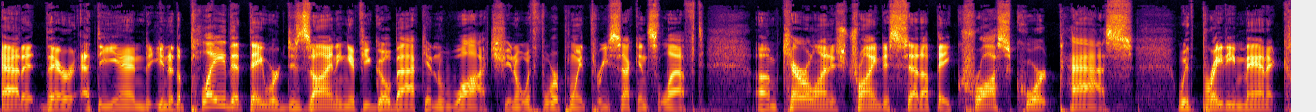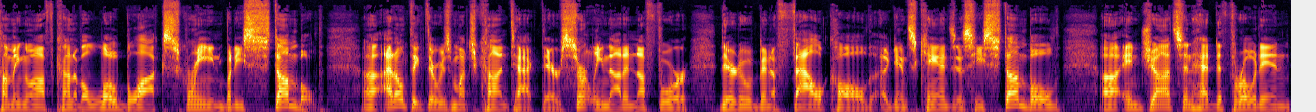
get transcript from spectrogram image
at it there at the end. You know, the play that they were designing, if you go back and watch, you know, with 4.3 seconds left, um, Carolina is trying to set up a cross court pass with Brady Manek coming off kind of a low block screen, but he stumbled. Uh, I don't think there was much contact there. Certainly not enough for there to have been a foul called against Kansas. He stumbled, uh, and Johnson had to throw it in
